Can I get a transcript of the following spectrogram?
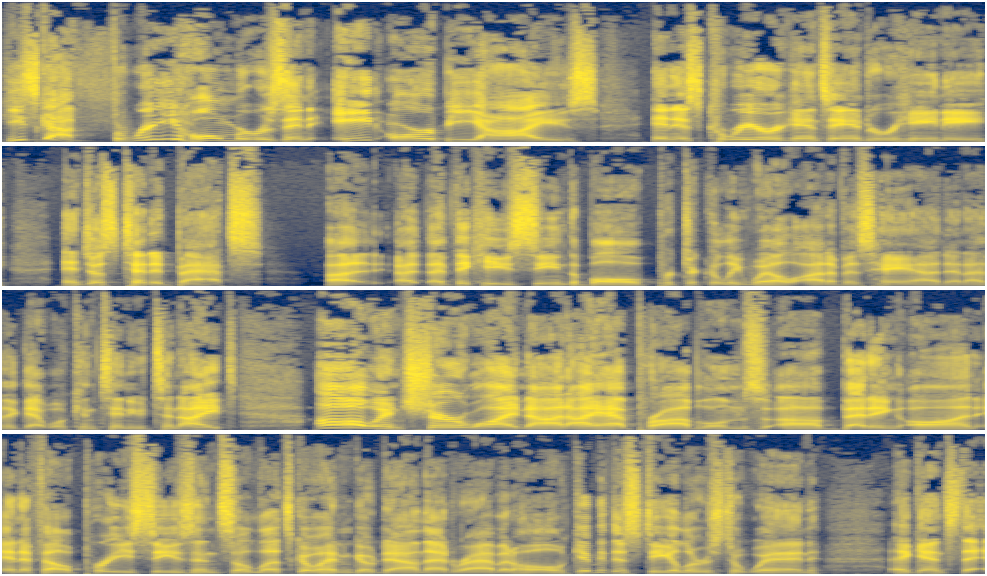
He's got three three homers and eight RBIs in his career against Andrew Heaney and just 10 at bats. I, I think he's seen the ball particularly well out of his hand, and I think that will continue tonight. Oh, and sure, why not? I have problems uh, betting on NFL preseason, so let's go ahead and go down that rabbit hole. Give me the Steelers to win against the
